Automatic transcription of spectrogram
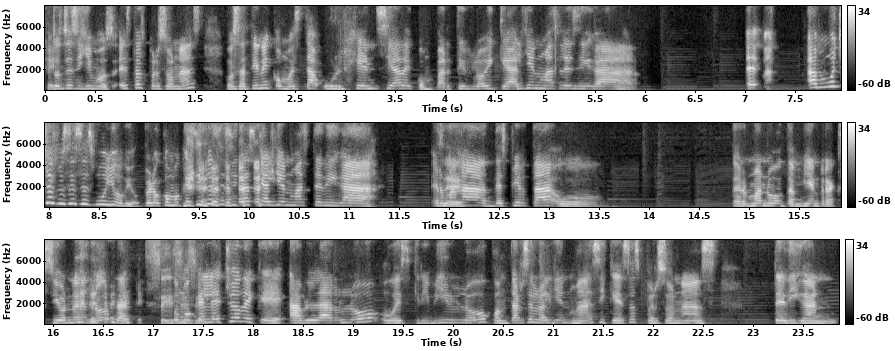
Entonces dijimos, estas personas, o sea, tienen como esta urgencia de compartirlo y que alguien más les diga, eh, a muchas veces es muy obvio, pero como que sí necesitas que alguien más te diga, hermana, despierta o hermano también reacciona, ¿no? como que el hecho de que hablarlo o escribirlo, contárselo a alguien más y que esas personas te digan,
